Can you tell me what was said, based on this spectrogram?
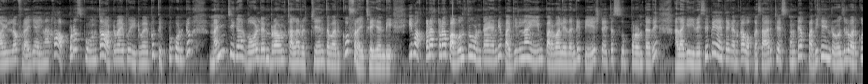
ఆయిల్లో ఫ్రై అయినాక అప్పుడు స్పూన్తో అటువైపు ఇటువైపు తిప్పుకుంటూ మంచిగా గోల్డెన్ బ్రౌన్ కలర్ వచ్చేంత వరకు ఫ్రై చేయండి. ఇవి అక్కడక్కడ పగులుతూ ఉంటాయండి. పగిలినా ఏం పర్వాలేదండి. టేస్ట్ అయితే సూపర్ ఉంటుంది. అలాగే ఈ రెసిపీ అయితే కనుక ఒక్కసారి చేసుకుంటే పదిహేను రోజుల వరకు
